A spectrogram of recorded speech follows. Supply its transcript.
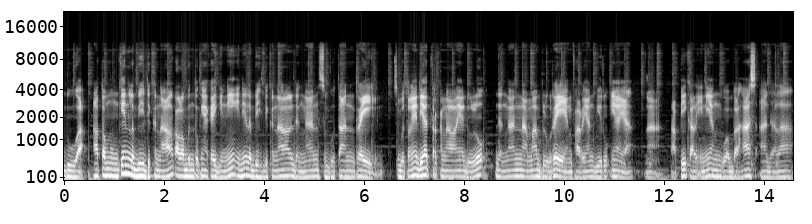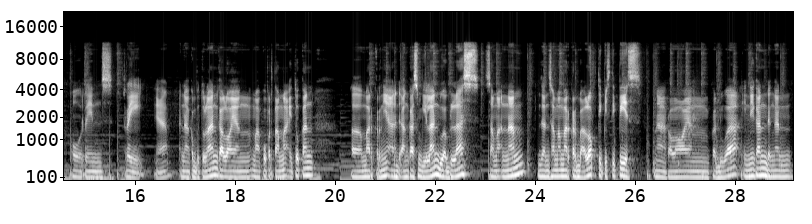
2 atau mungkin lebih dikenal kalau bentuknya kayak gini ini lebih dikenal dengan sebutan Ray. Sebetulnya dia terkenalnya dulu dengan nama Blu-ray yang varian birunya ya. Nah, tapi kali ini yang gue bahas adalah Orange Ray ya. Nah, kebetulan kalau yang Mako pertama itu kan uh, markernya ada angka 9, 12, sama 6 dan sama marker balok tipis-tipis. Nah kalau yang kedua ini kan dengan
